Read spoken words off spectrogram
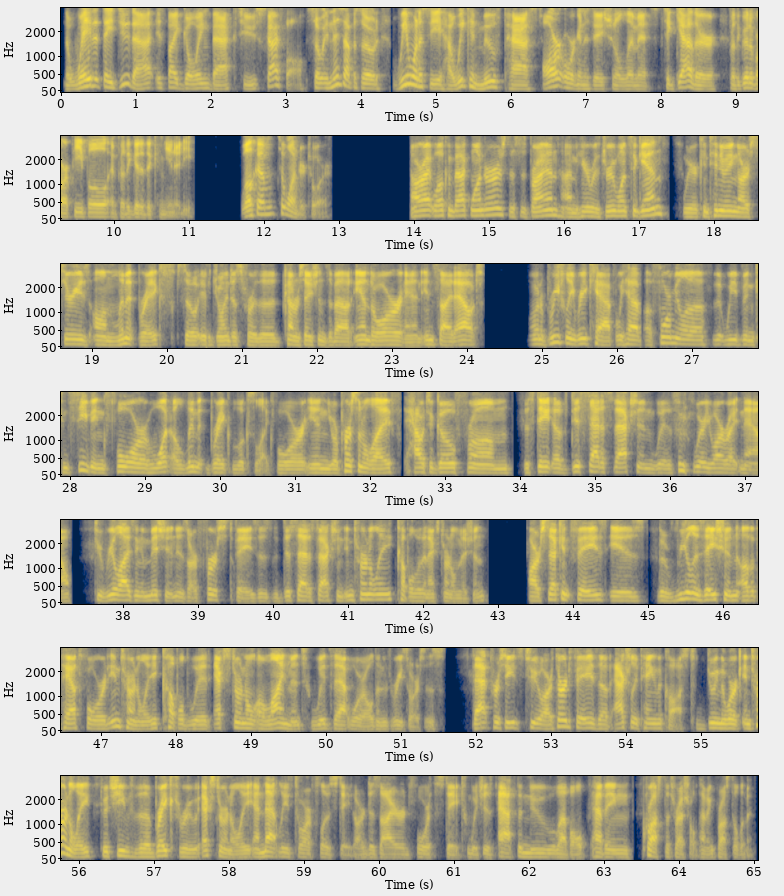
The way that they do that is by going back to Skyfall. So, in this episode, we want to see how we can move past our organizational limits together for the good of our people and for the good of the community. Welcome to Wonder Tour. All right, welcome back, Wanderers. This is Brian. I'm here with Drew once again. We are continuing our series on limit breaks. So, if you joined us for the conversations about Andor and Inside Out, I want to briefly recap. We have a formula that we've been conceiving for what a limit break looks like for in your personal life, how to go from the state of dissatisfaction with where you are right now to realizing a mission is our first phase is the dissatisfaction internally coupled with an external mission. Our second phase is the realization of a path forward internally coupled with external alignment with that world and resources. That proceeds to our third phase of actually paying the cost, doing the work internally to achieve the breakthrough externally, and that leads to our flow state, our desired fourth state, which is at the new level, having crossed the threshold, having crossed the limit.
